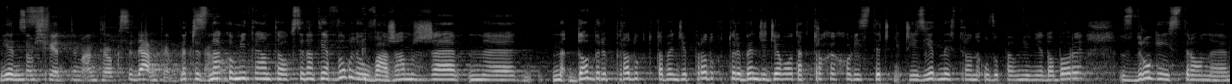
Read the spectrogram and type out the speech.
Więc Są świetnym antyoksydantem. tak znaczy, samo. znakomity antyoksydant. Ja w ogóle uważam, że dobry produkt to będzie produkt, który będzie działał tak trochę holistycznie, czyli z jednej strony uzupełni niedobory, z drugiej strony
